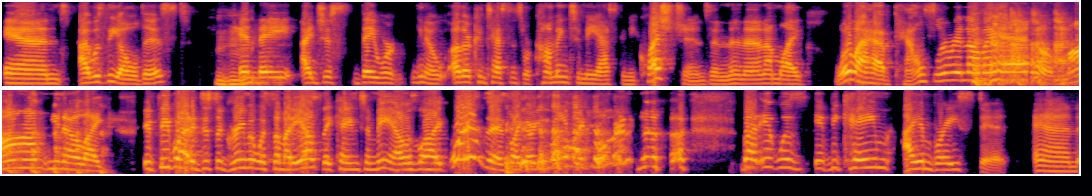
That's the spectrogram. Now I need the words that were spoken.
And I was the oldest. Mm-hmm. And they, I just, they were, you know, other contestants were coming to me asking me questions. And then and I'm like, what do I have counselor written on my head or mom? You know, like if people had a disagreement with somebody else, they came to me. I was like, what is this? Like, are you one of my children? but it was, it became, I embraced it and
